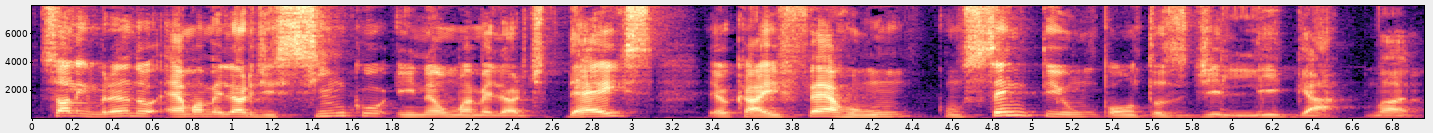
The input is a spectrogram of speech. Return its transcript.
Só lembrando, é uma melhor de 5 e não uma melhor de 10. Eu caí ferro 1 com 101 pontos de liga. Mano,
